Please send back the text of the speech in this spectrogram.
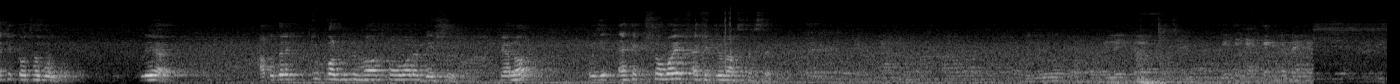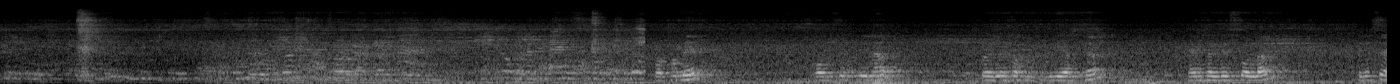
এক এক কথা বলবে। ক্লিয়ার আপনাদের একটু কনফিউশন হওয়ার সম্ভাবনা বেশি। কেন? ওই যে এক এক সময় এক একজন আসতেছে। প্রথমে কনসেপ্ট নিলাম। প্রয়োজন সব কিছু নিয়ে আসলাম। হ্যান্ড স্যানিটাইজ করলাম। ঠিক আছে?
